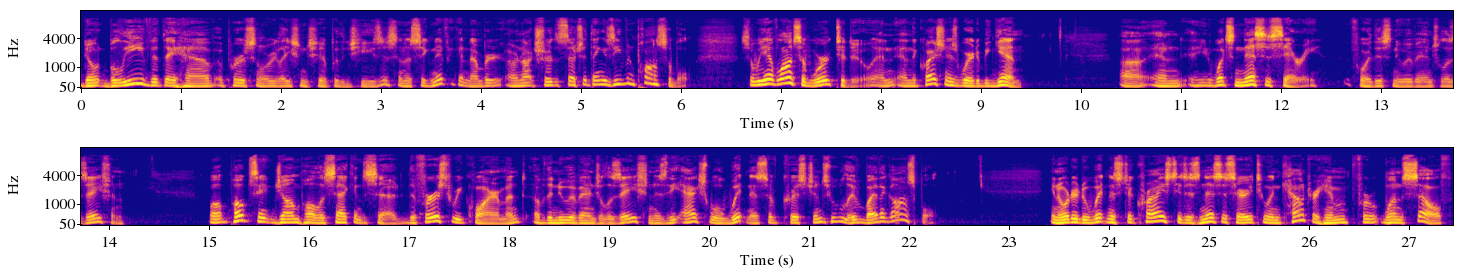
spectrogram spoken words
don't believe that they have a personal relationship with Jesus, and a significant number are not sure that such a thing is even possible. So we have lots of work to do, and, and the question is where to begin, uh, and, and you know, what's necessary for this new evangelization. Well, Pope St. John Paul II said the first requirement of the new evangelization is the actual witness of Christians who live by the gospel. In order to witness to Christ, it is necessary to encounter him for oneself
